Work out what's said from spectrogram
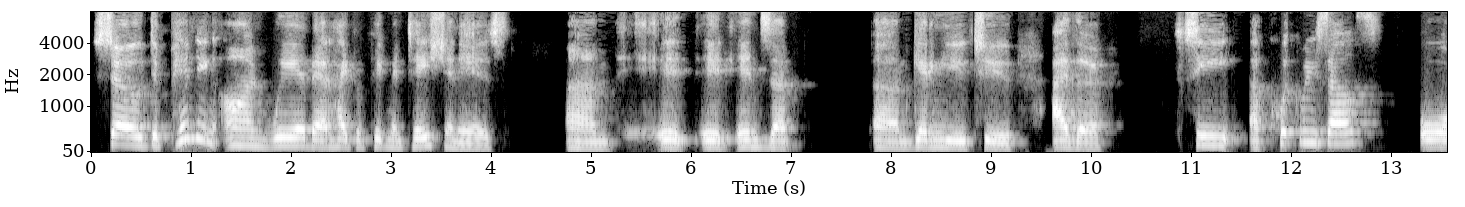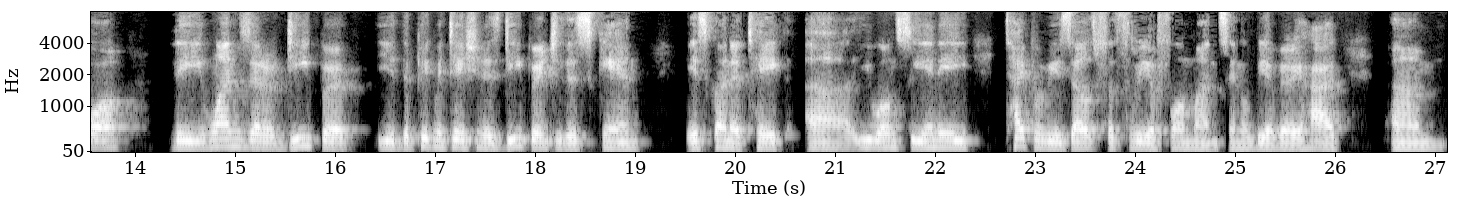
So, depending on where that hyperpigmentation is, um, it it ends up um, getting you to either see a quick results or the ones that are deeper. You, the pigmentation is deeper into the skin. It's going to take. Uh, you won't see any type of results for three or four months, and it'll be a very hard um,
